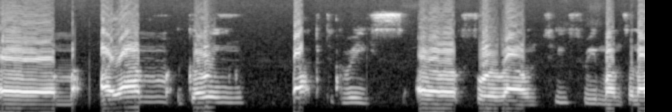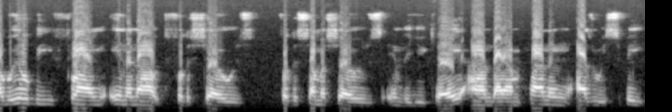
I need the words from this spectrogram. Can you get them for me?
um, I am going back to Greece uh, for around two, three months, and I will be flying in and out for the shows, for the summer shows in the UK, and I am planning as we speak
